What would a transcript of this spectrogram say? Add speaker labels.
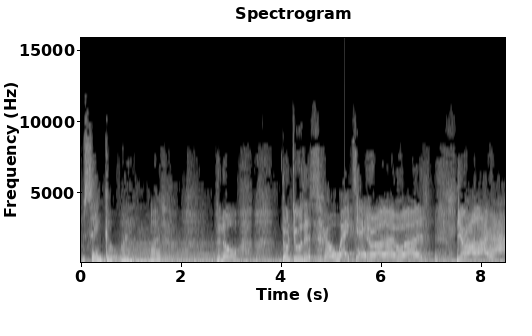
Speaker 1: I'm saying go away.
Speaker 2: What? No. Don't do this.
Speaker 1: Go away, Tate.
Speaker 2: You're all I want. You're all I have.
